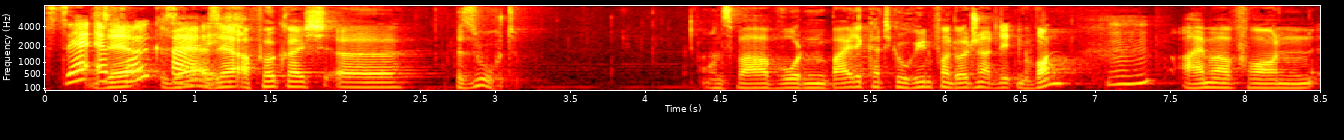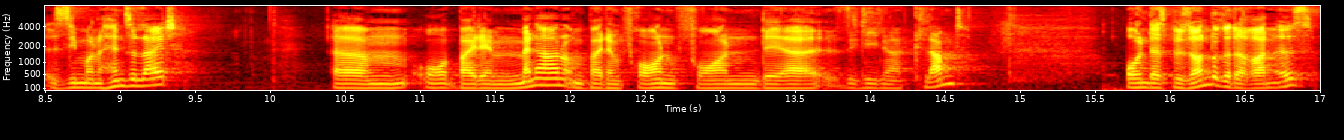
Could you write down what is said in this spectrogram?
Sehr sehr, erfolgreich. sehr, sehr erfolgreich äh, besucht. Und zwar wurden beide Kategorien von deutschen Athleten gewonnen. Einmal von Simon Henseleit ähm, bei den Männern und bei den Frauen von der Selina Klamt. Und das Besondere daran ist,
